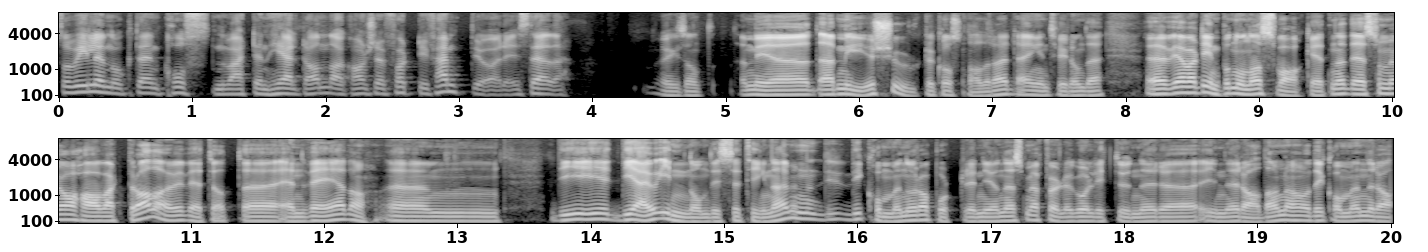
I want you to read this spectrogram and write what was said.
Så ville nok den kosten vært en helt annen, kanskje 40-50 øre i stedet. Ikke sant? Det er, mye, det er, mye, skjulte kostnader her, det er ingen tvil om det. Vi har vært inne på noen av svakhetene. Det som jo har vært bra, da, vi vet jo at NVE da, um, de, de, er jo innom disse tingene her, men de, de kom med noen rapporter i nyene som jeg føler går litt under, under radaren. og De kom med en, ra,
